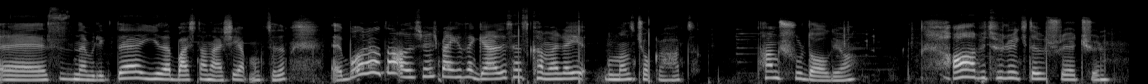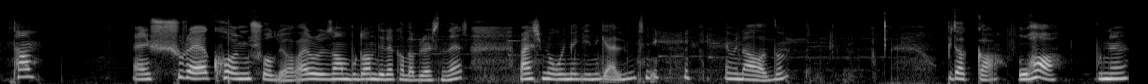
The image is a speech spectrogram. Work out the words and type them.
ee, sizinle birlikte yine baştan her şey yapmak istedim. Ee, bu arada alışveriş merkezine geldiyseniz kamerayı bulmanız çok rahat. Tam şurada oluyor. Aa bir türlü kitabı şuraya açıyorum. Tam yani şuraya koymuş oluyorlar. O yüzden buradan direkt alabilirsiniz. Ben şimdi oyuna yeni geldim hemen aldım. Bir dakika. Oha. Bu ne?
